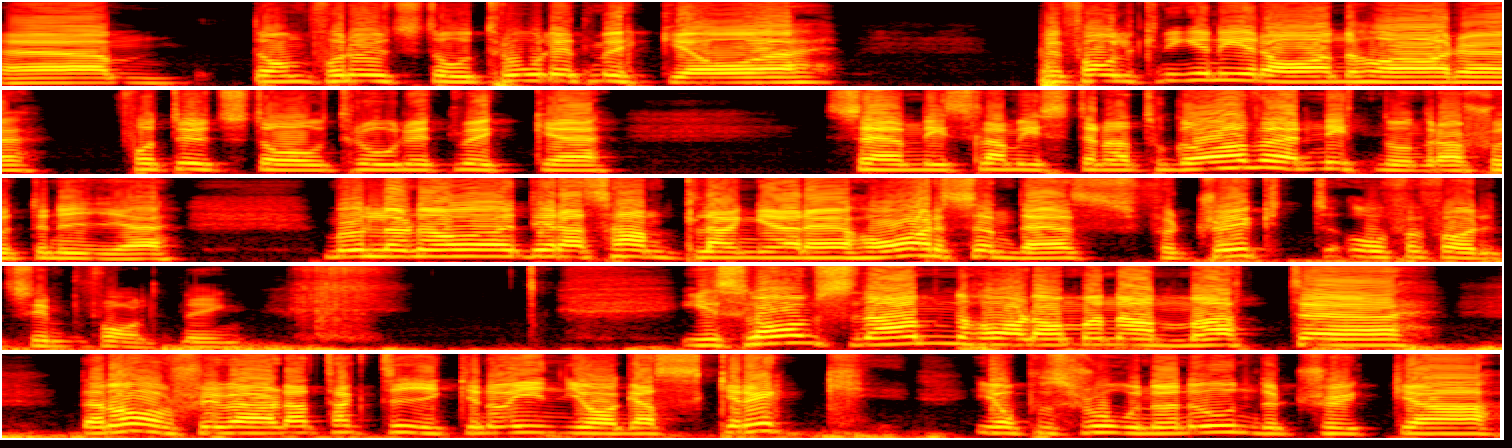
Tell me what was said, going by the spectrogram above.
Eh, de får utstå otroligt mycket och befolkningen i Iran har eh, fått utstå otroligt mycket sen islamisterna tog över 1979. Mullorna och deras hantlangare har sedan dess förtryckt och förföljt sin befolkning. I islams namn har de anammat eh, den avskyvärda taktiken att injaga skräck i oppositionen och undertrycka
